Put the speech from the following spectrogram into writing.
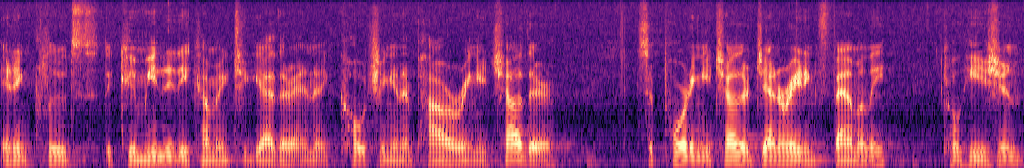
it includes the community coming together and coaching and empowering each other, supporting each other, generating family, cohesion,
